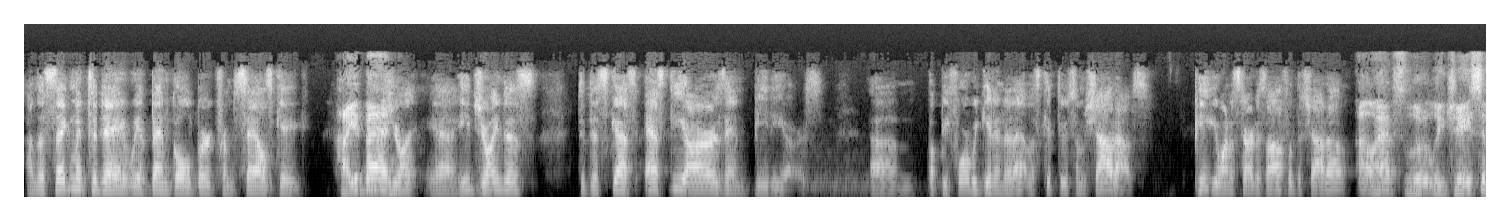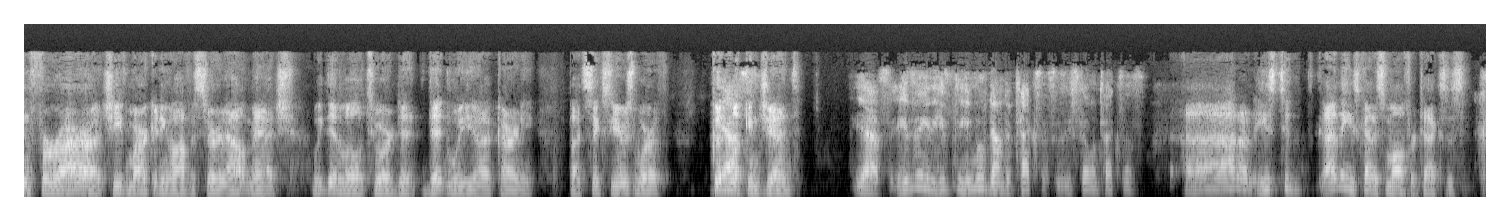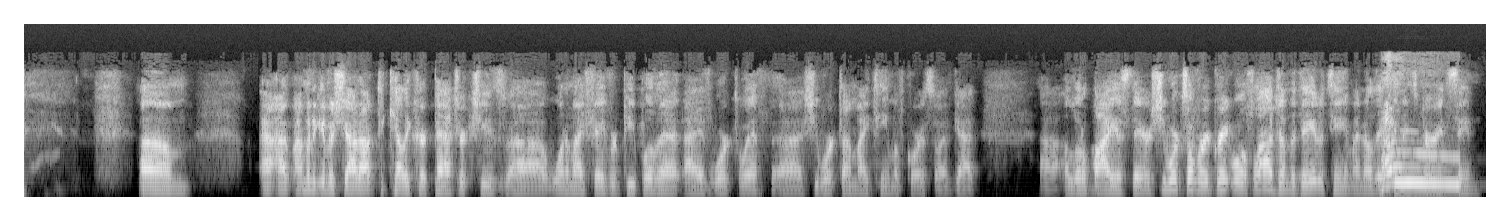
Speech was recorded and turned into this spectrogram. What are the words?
On the segment today, we have Ben Goldberg from Sales Gig. How you He been? yeah, he joined us to discuss SDRs and BDRs. Um, but before we get into that, let's get through some shout outs. Pete, you want to start us off with a shout out? Oh, absolutely. Jason Ferrara, Chief Marketing Officer at Outmatch. We did a little tour, di- didn't we, uh, Carney? About six years worth. Good Yes. looking gent. Yes, he's, he's he moved down to Texas. Is he still in Texas? Uh, I don't. He's too. I think he's kind of small for Texas. Um, I, I'm going to give a shout out to Kelly Kirkpatrick. She's uh, one of my favorite people that I've worked with. Uh, she worked on my team, of course, so I've got uh, a little bias there. She works over at Great Wolf Lodge on the data team. I know they've been experiencing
